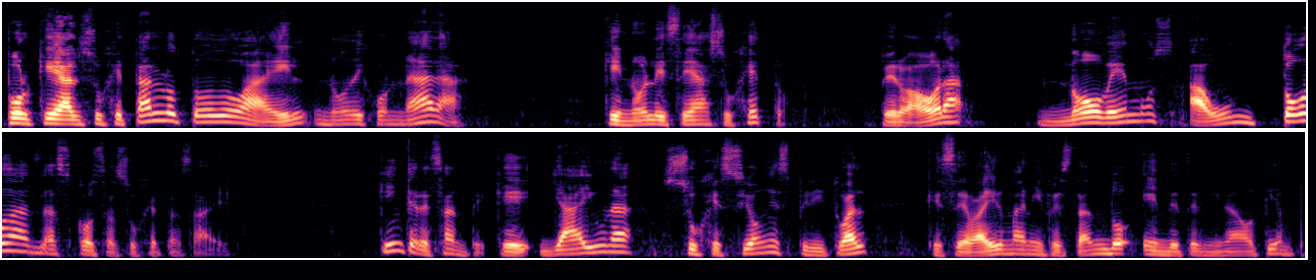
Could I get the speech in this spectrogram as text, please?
Porque al sujetarlo todo a Él no dejó nada que no le sea sujeto. Pero ahora no vemos aún todas las cosas sujetas a Él. Qué interesante que ya hay una sujeción espiritual que se va a ir manifestando en determinado tiempo,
